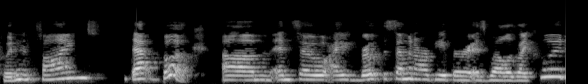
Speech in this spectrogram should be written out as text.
couldn't find that book. Um, and so I wrote the seminar paper as well as I could.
